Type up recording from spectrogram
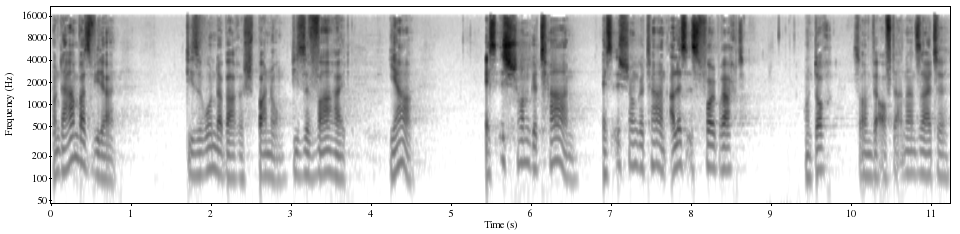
Und da haben wir es wieder, diese wunderbare Spannung, diese Wahrheit. Ja, es ist schon getan. Es ist schon getan. Alles ist vollbracht. Und doch sollen wir auf der anderen Seite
